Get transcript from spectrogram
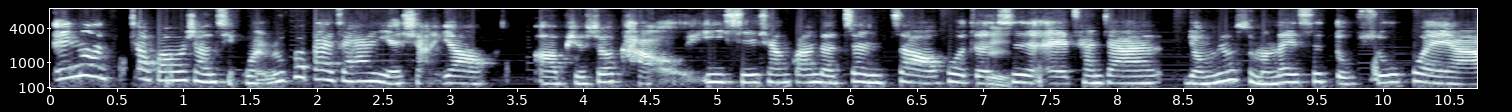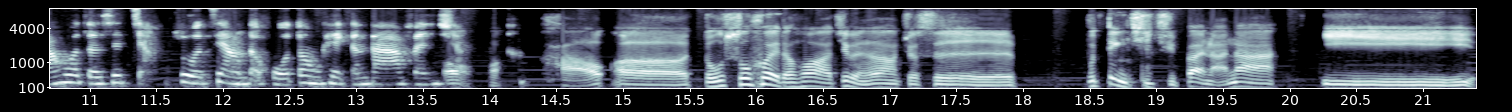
哎，那教官，我想请问，如果大家也想要呃，比如说考一些相关的证照，或者是哎参加有没有什么类似读书会啊，或者是讲座这样的活动可以跟大家分享？好，呃，读书会的话，基本上就是不定期举办啦。那以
